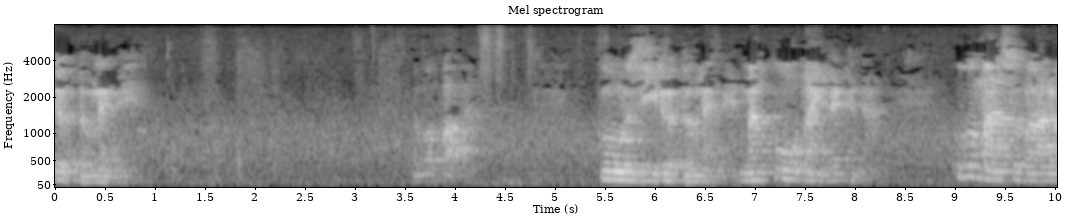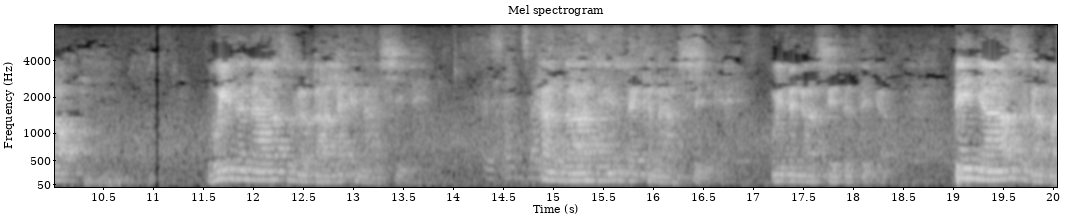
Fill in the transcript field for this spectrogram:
လို့သုံးလိုက်တယ်သဘောပေါက်လားကိုယ်စီလို့သုံးလိုက်တယ်မန်ကိုယ်ပိုင်လက္ခဏာ ဥပမာဆိုပါတော့ဝေဒနာဆိုတာဒါလက္ခဏာရှိတယ်ခံစားခြင်းလက္ခဏာရှိတယ်ဝေဒနာစေတသိက်ကပညာဆိုတာဘာ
